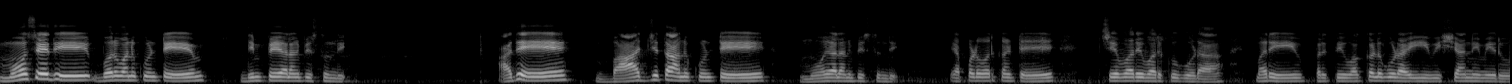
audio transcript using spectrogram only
మోసేది బరువు అనుకుంటే దింపేయాలనిపిస్తుంది. అదే బాధ్యత అనుకుంటే మోయాలనిపిస్తుంది. ఎప్పటి వరకు అంటే చివరి వరకు కూడా. మరి ప్రతి ఒక్కళ్ళు కూడా ఈ విషయాన్ని మీరు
